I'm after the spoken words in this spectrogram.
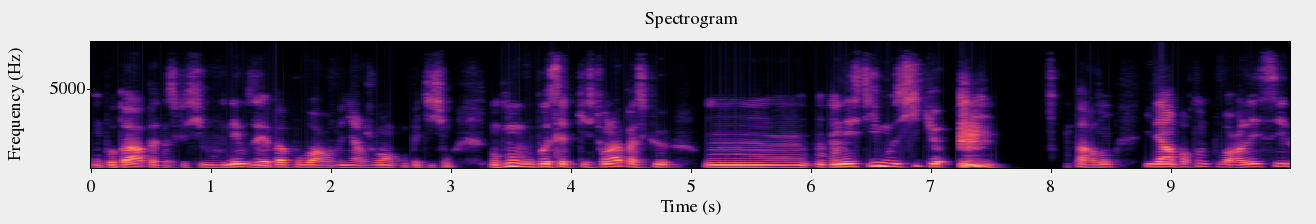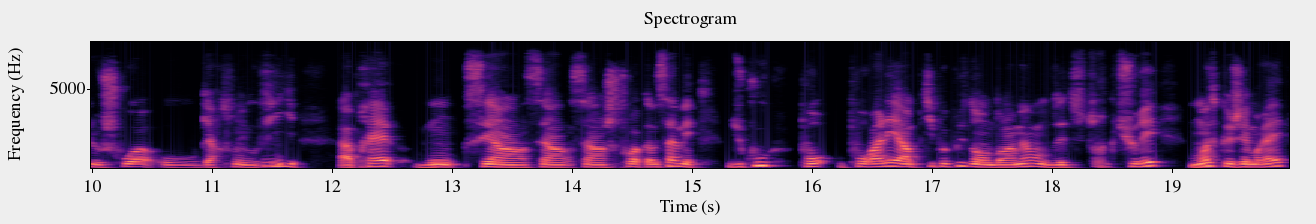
On peut pas parce que si vous venez, vous n'allez pas pouvoir venir jouer en compétition. Donc nous, on vous pose cette question-là parce que on, on estime aussi que, pardon, il est important de pouvoir laisser le choix aux garçons et aux filles. Après, bon, c'est un, un, un choix comme ça, mais du coup, pour, pour aller un petit peu plus dans, dans la dont vous êtes structuré, moi, ce que j'aimerais,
